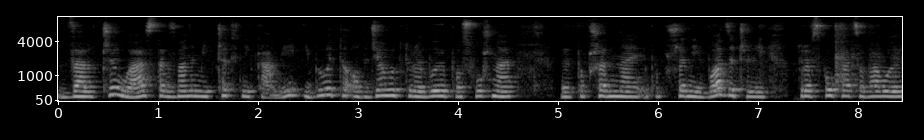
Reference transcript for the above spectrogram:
walczyła z tak zwanymi czetnikami i były to oddziały, które były posłuszne y, poprzedniej, poprzedniej władzy, czyli które współpracowały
